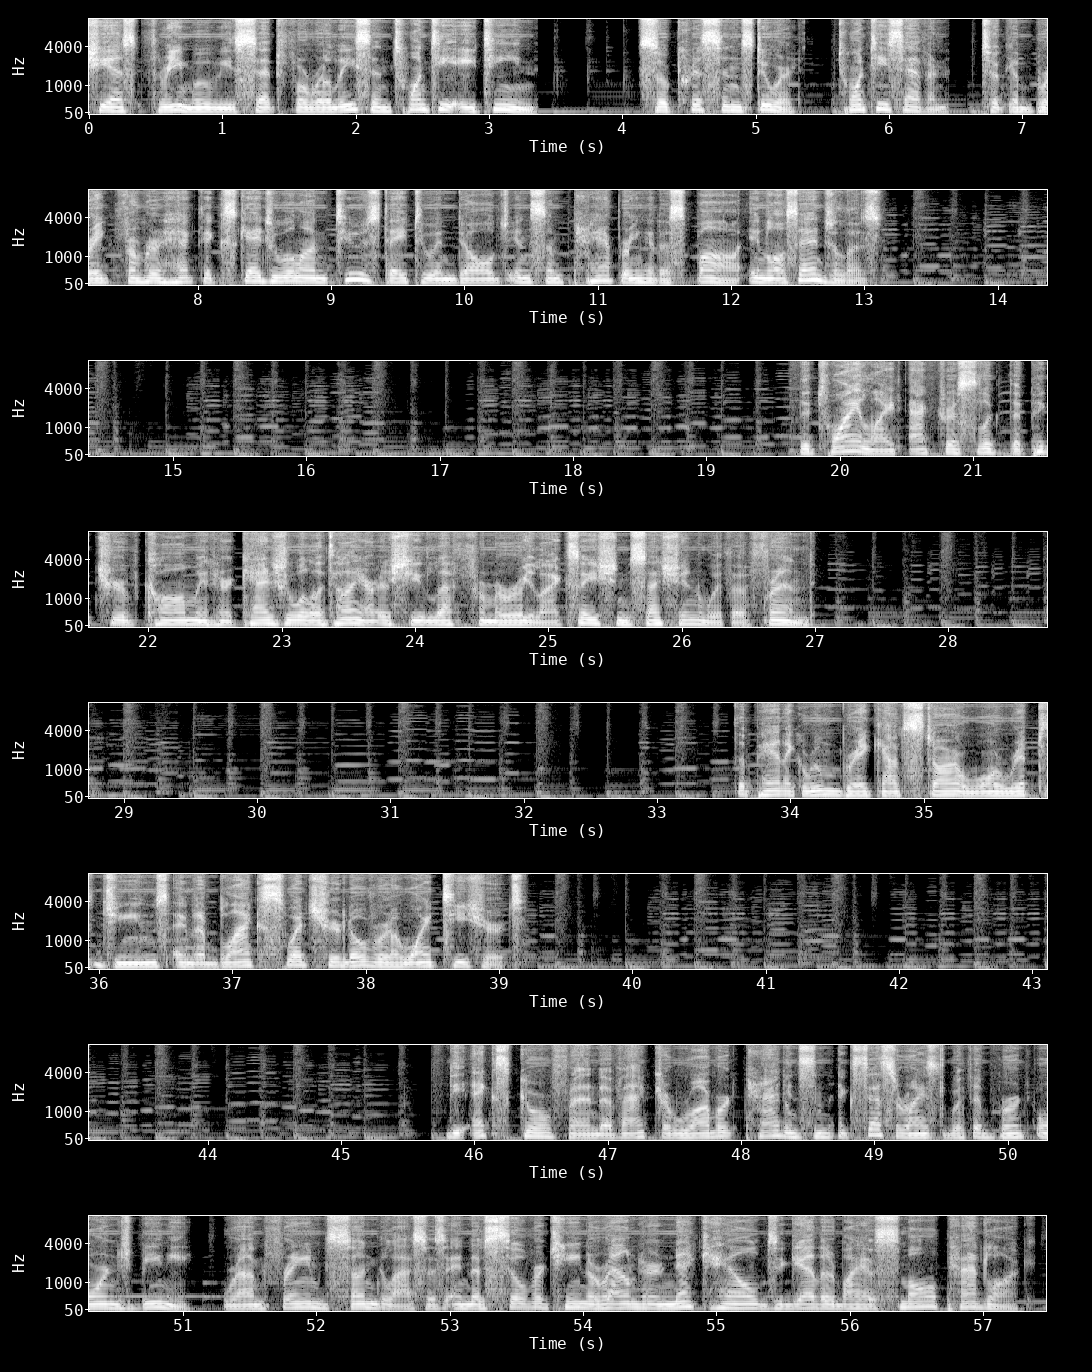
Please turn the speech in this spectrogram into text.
she has three movies set for release in 2018. So Kristen Stewart, 27, took a break from her hectic schedule on Tuesday to indulge in some pampering at a spa in Los Angeles. The Twilight actress looked the picture of calm in her casual attire as she left from a relaxation session with a friend. The Panic Room breakout star wore ripped jeans and a black sweatshirt over a white t-shirt. The ex-girlfriend of actor Robert Pattinson accessorized with a burnt orange beanie, round-framed sunglasses and a silver chain around her neck held together by a small padlock.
